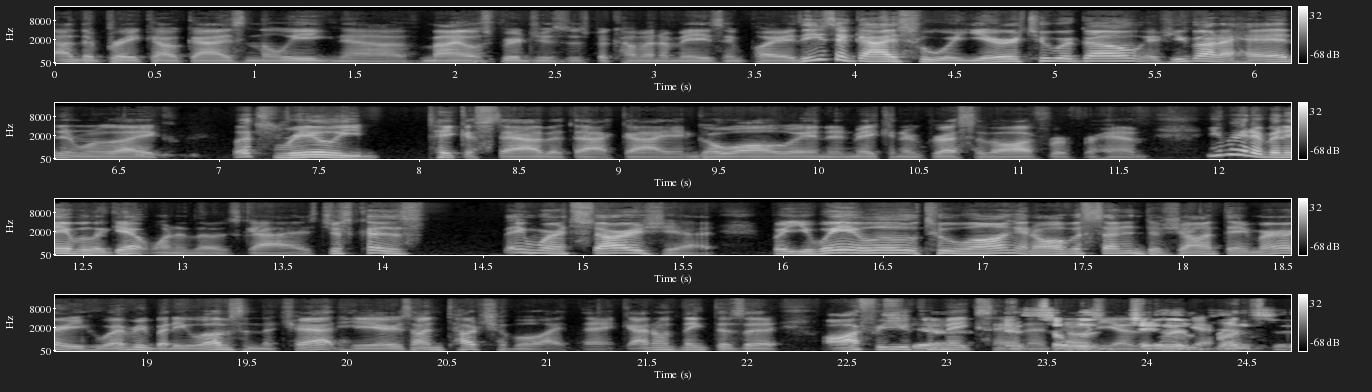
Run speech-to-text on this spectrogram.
other breakout guys in the league now. Miles Bridges has become an amazing player. These are guys who a year or two ago, if you got ahead and were like, let's really take a stab at that guy and go all in and make an aggressive offer for him, you might have been able to get one of those guys just because they weren't stars yet. But you wait a little too long, and all of a sudden, Dejounte Murray, who everybody loves in the chat here, is untouchable. I think. I don't think there's an offer you Yeah, can make San and so Antonio. is that can Jalen him. Brunson,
